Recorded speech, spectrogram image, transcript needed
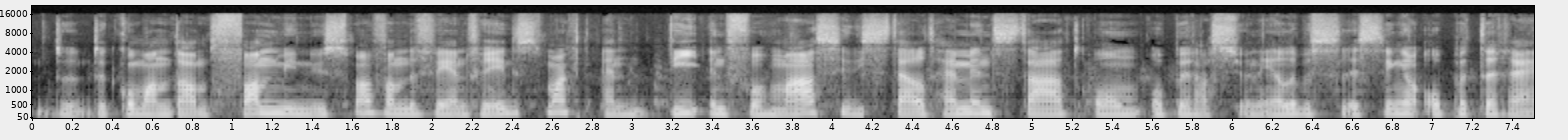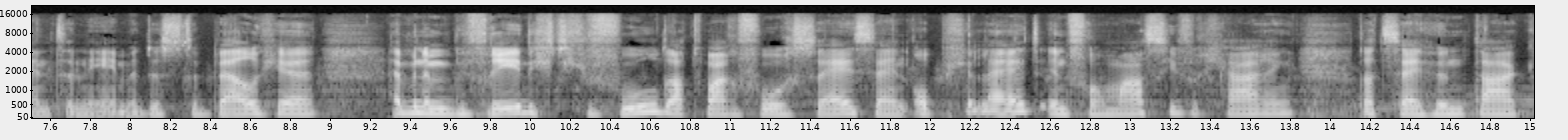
de, de commandant van MINUSMA, van de VN-vredesmacht. En die informatie die stelt hem in staat om operationele beslissingen op het terrein te nemen. Dus de Belgen hebben een bevredigd gevoel dat waarvoor zij zijn opgeleid, informatievergaring, dat zij hun taak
